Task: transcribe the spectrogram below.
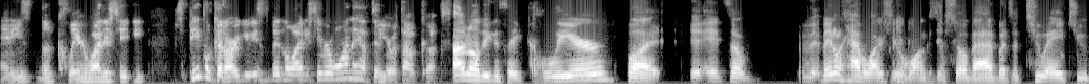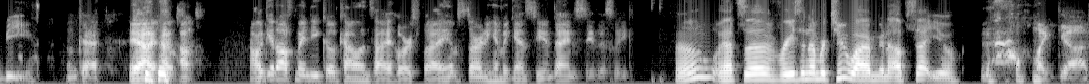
and he's the clear wide receiver. People could argue he's been the wide receiver one half the year without Cooks. I don't know if you can say clear, but it's a they don't have a wide receiver one because they're so bad, but it's a two A two B. Okay. Yeah, I, will get off my Nico Collins high horse, but I am starting him against you in Dynasty this week. Oh, that's a reason number two why I'm going to upset you. oh my god,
